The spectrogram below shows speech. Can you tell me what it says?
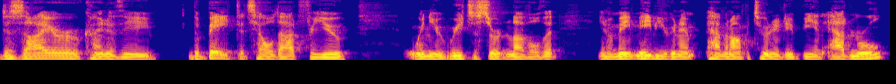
desire, kind of the the bait that's held out for you when you reach a certain level that you know may, maybe you're going to have an opportunity to be an admiral,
